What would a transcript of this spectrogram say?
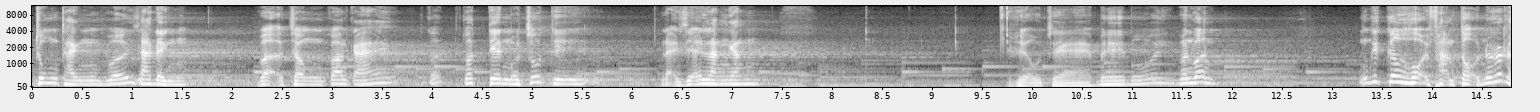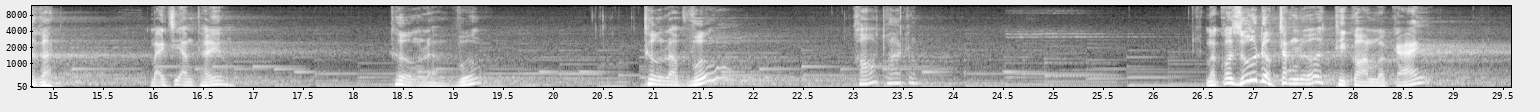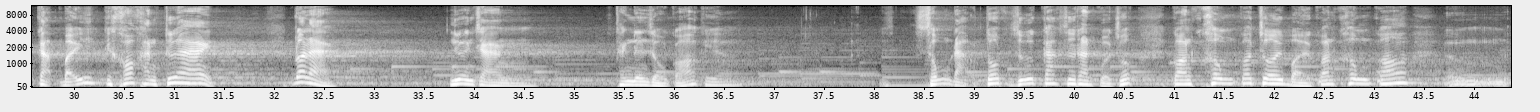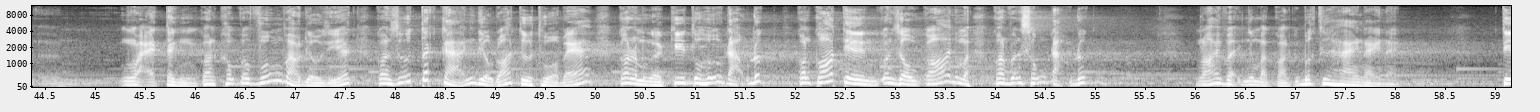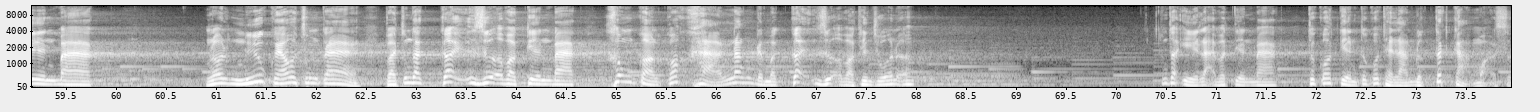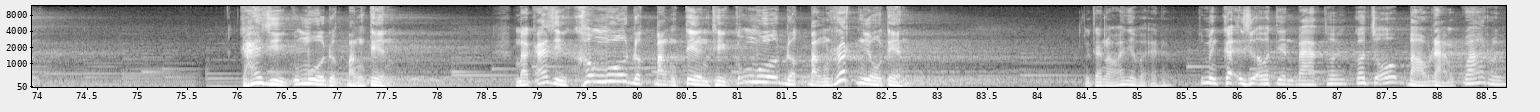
trung thành với gia đình Vợ chồng con cái. Có, có tiền một chút thì lại dễ lăng nhăng. Rượu chè, bê bối, vân vân. Những cái cơ hội phạm tội nó rất là gần. Mà anh chị em thấy không? Thường là vướng. Thường là vướng khó thoát lắm. Mà có giữ được chăng nữa Thì còn một cái Cạm bẫy Cái khó khăn thứ hai. Đó là Như anh chàng Thanh niên giàu có kia Sống đạo tốt Giữ các dư răn của Chúa. Con không có chơi bời Con không có um, ngoại tình Con không có vướng vào điều gì hết. Con giữ tất cả những điều đó từ thuở bé. Con là một người Kitô hữu đạo đức con có tiền, con giàu có, nhưng mà con vẫn sống đạo đức. Nói vậy nhưng mà còn cái bước thứ hai này này. Tiền bạc, nó níu kéo chúng ta và chúng ta cậy dựa vào tiền bạc, không còn có khả năng để mà cậy dựa vào thiên chúa nữa. Chúng ta ỉ lại vào tiền bạc, tôi có tiền tôi có thể làm được tất cả mọi sự. Cái gì cũng mua được bằng tiền mà cái gì không mua được bằng tiền Thì cũng mua được bằng rất nhiều tiền. Người ta nói như vậy đó. Chứ mình cậy dựa vào tiền bạc thôi, có chỗ bảo đảm quá rồi.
